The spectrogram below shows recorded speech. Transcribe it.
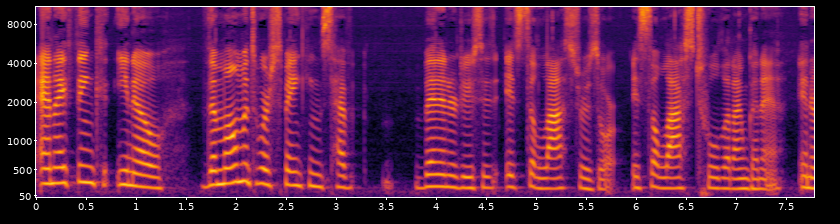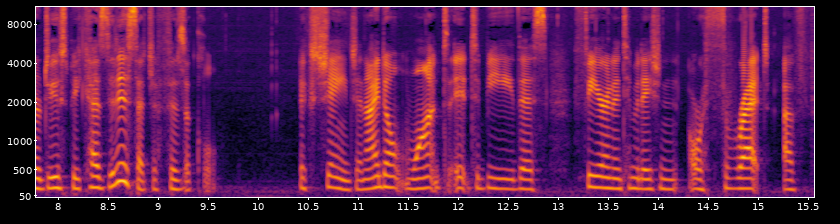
And I think, you know, the moments where spankings have been introduced, it's the last resort. It's the last tool that I'm going to introduce because it is such a physical exchange. And I don't want it to be this fear and intimidation or threat of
